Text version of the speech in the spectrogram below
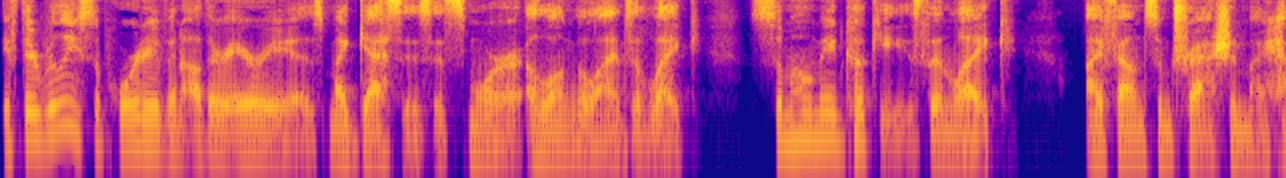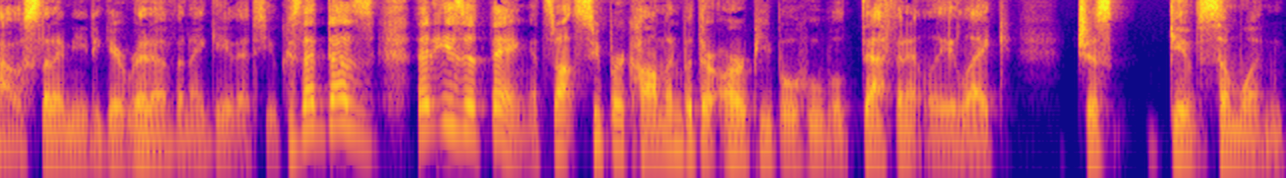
if they're really supportive in other areas, my guess is it's more along the lines of like some homemade cookies than like I found some trash in my house that I need to get rid of and I gave that to you. Because that does, that is a thing. It's not super common, but there are people who will definitely like just give someone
